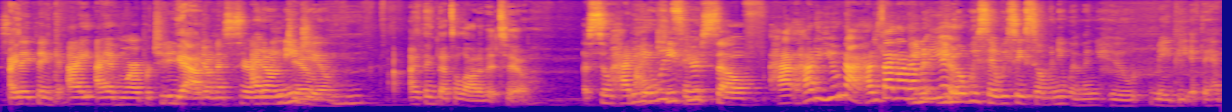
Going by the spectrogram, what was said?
So I, they think I, I have more opportunity. Yeah. I don't necessarily. I don't need you. you. I think that's a lot of it too. So how do you would keep yourself? How, how do you not? How does that not You happen know, to you you? know what we say? We say so many women who maybe if they had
